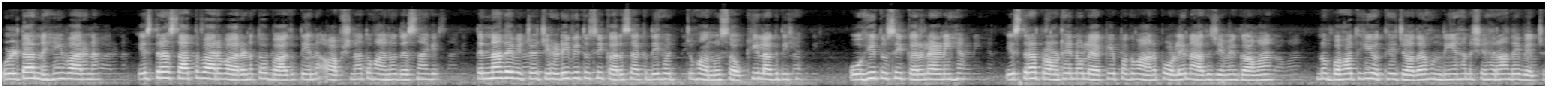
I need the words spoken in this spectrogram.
ਉਲਟਾ ਨਹੀਂ ਵਾਰਨਾ। ਇਸ ਤਰ੍ਹਾਂ 7 ਵਾਰ ਵਾਰਨ ਤੋਂ ਬਾਅਦ ਤਿੰਨ ਆਪਸ਼ਨਾਂ ਤੁਹਾਨੂੰ ਦੱਸਾਂਗੇ। ਤਿੰਨਾਂ ਦੇ ਵਿੱਚੋਂ ਜਿਹੜੀ ਵੀ ਤੁਸੀਂ ਕਰ ਸਕਦੇ ਹੋ, ਤੁਹਾਨੂੰ ਸੌਖੀ ਲੱਗਦੀ ਹੈ। ਉਹੀ ਤੁਸੀਂ ਕਰ ਲੈਣੀ ਹੈ। ਇਸ ਤਰ੍ਹਾਂ ਪਰੌਂਠੇ ਨੂੰ ਲੈ ਕੇ ਭਗਵਾਨ ਭੋਲੇਨਾਥ ਜਿਵੇਂ ਗਾਵਾਂ ਨੂੰ ਬਹੁਤ ਹੀ ਉੱਥੇ ਜ਼ਿਆਦਾ ਹੁੰਦੀਆਂ ਹਨ ਸ਼ਹਿਰਾਂ ਦੇ ਵਿੱਚ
